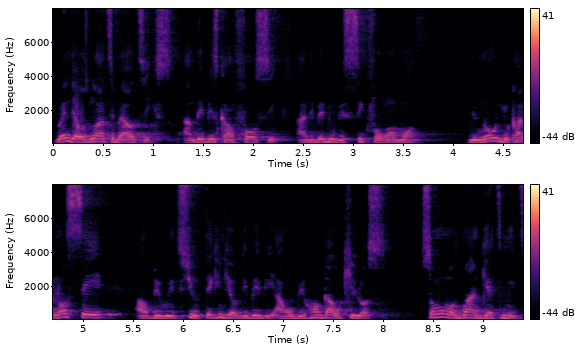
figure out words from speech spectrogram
When there was no antibiotics and babies can fall sick and the baby will be sick for one month, you know, you cannot say, I'll be with you, taking care of the baby, and will be hunger will kill us. Someone must go and get meat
